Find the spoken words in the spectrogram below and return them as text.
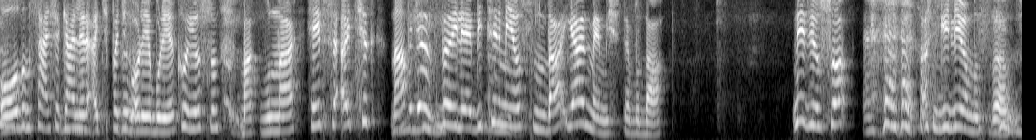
Oğlum sen şekerleri açıp açıp oraya buraya koyuyorsun. Bak bunlar hepsi açık. Ne yapacağız böyle? Bitirmiyorsun da. Yenmemiş de bu da. Ne diyorsun? Gülüyor musun?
